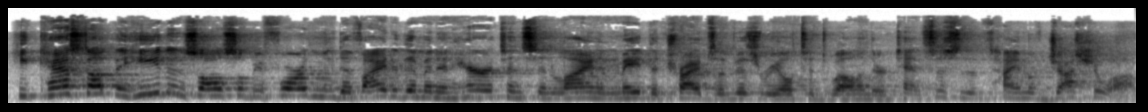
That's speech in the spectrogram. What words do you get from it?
He cast out the heathens also before them and divided them an inheritance in line and made the tribes of Israel to dwell in their tents. This is the time of Joshua.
